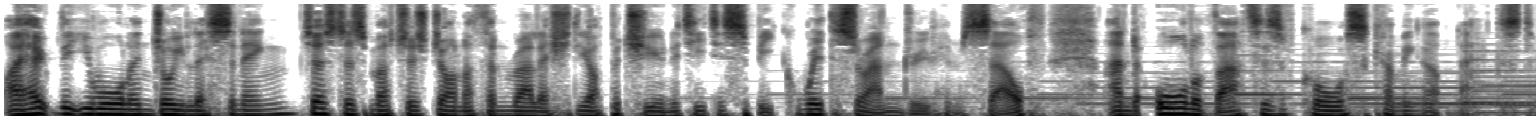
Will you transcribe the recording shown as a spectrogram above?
I hope that you all enjoy listening just as much as Jonathan relished the opportunity to speak with Sir Andrew himself, and all of that is, of course, coming up next.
